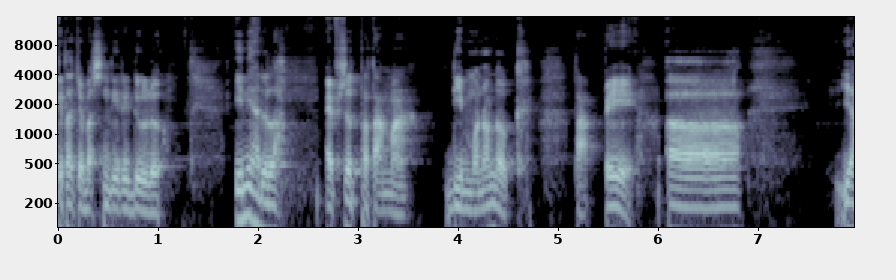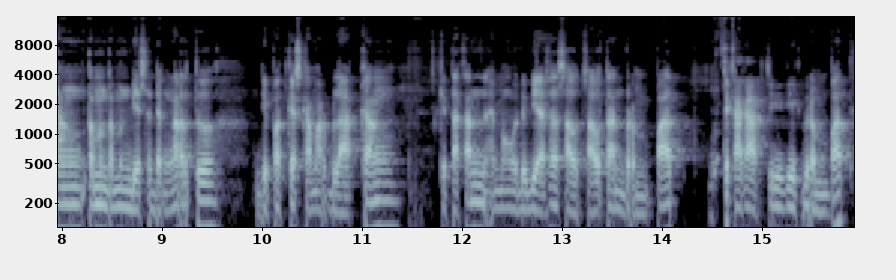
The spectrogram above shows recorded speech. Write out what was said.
kita coba sendiri dulu. Ini adalah episode pertama di monolog. Tapi eh, yang teman-teman biasa dengar tuh di podcast kamar belakang, kita kan emang udah biasa saut-sautan berempat, cekakak-cekik berempat.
